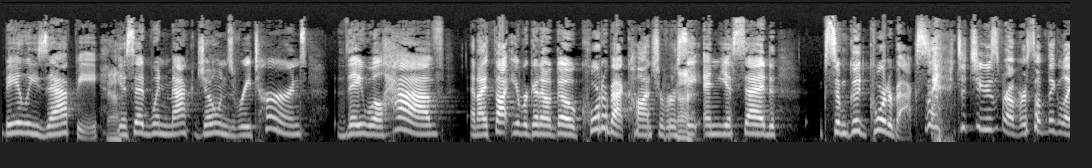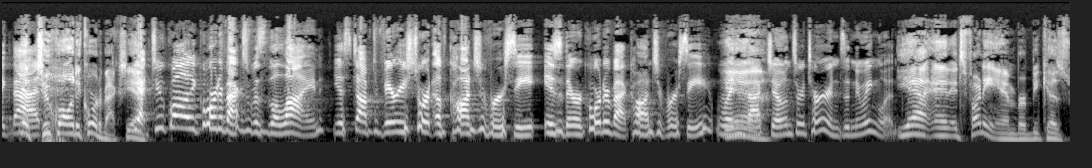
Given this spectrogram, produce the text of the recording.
Bailey Zappe. Yeah. You said when Mac Jones returns, they will have. And I thought you were going to go quarterback controversy, and you said some good quarterbacks to choose from or something like that. Yeah, two quality quarterbacks. Yeah. Yeah, two quality quarterbacks was the line. You stopped very short of controversy. Is there a quarterback controversy when Yeah. Mac Jones returns in New England? Yeah, and it's funny, Amber, because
